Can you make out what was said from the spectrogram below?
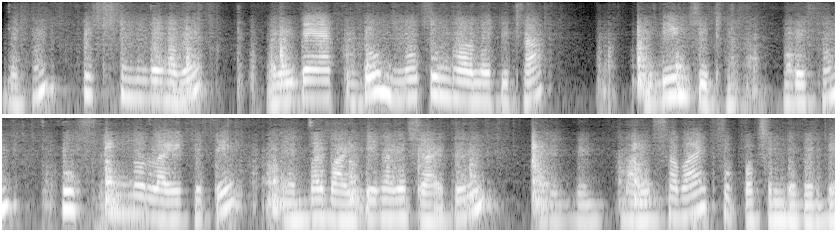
দেখুন, খুব সুন্দরভাবে, আর এটা একদম নতুন ধরনের পিঠা। ডিম পিঠা। দেখুন, খুব সুন্দর লাগে খেতে। একবার বাড়িতে এভাবে ট্রাই করুন, দেখবেন বাড়ির সবাই খুব পছন্দ করবে।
